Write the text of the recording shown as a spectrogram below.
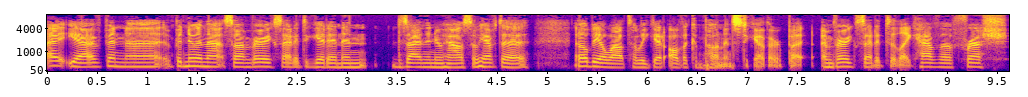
I, yeah, I've been uh, been doing that, so I'm very excited to get in and design the new house. So we have to. It'll be a while till we get all the components together, but I'm very excited to like have a fresh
